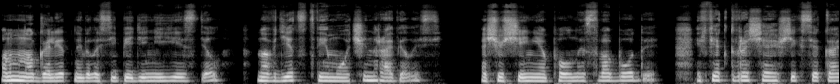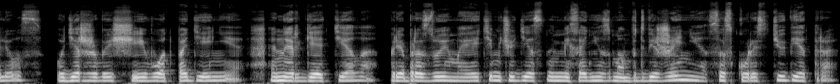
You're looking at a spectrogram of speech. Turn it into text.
Он много лет на велосипеде не ездил, но в детстве ему очень нравилось. Ощущение полной свободы, эффект вращающихся колес, удерживающий его от падения, энергия тела, преобразуемая этим чудесным механизмом в движение со скоростью ветра.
